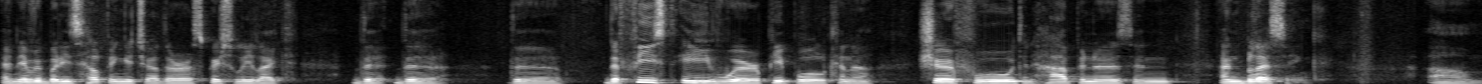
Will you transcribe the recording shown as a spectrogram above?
and everybody's helping each other, especially like the the the the feast eve where people kind of share food and happiness and and blessing. Um,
